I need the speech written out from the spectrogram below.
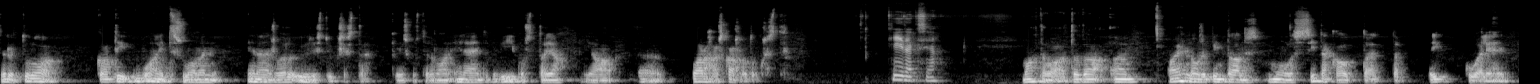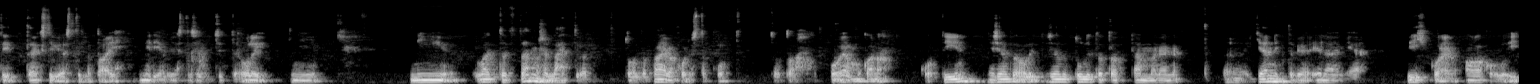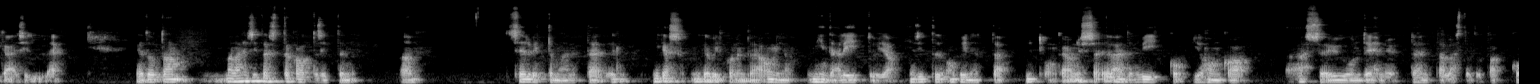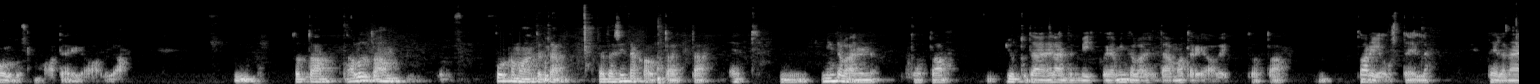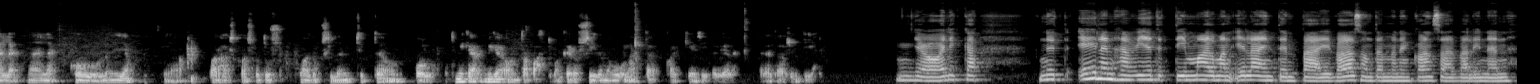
Tervetuloa Kati White Suomen eläinsuojeluyhdistyksestä keskustelemaan eläinten viikosta ja, ja äh, varhaiskasvatuksesta. Kiitoksia. Mahtavaa. Tota, äh, aihe nousi pintaan mulle sitä kautta, että pikkuveli heitti tekstiviestillä tai mediaviesti se nyt sitten oli, niin, niin laittaa, että tämmöisen lähettivät tuolta päiväkodista kot, tota, pojan mukana kotiin. Ja sieltä, oli, sieltä tuli tota, tämmöinen jännittäviä eläimiä vihkonen alakouluikäisille. Ja tota, mä lähdin sitä, sitä kautta sitten äh, selvittämään, että mikäs, mikä vihkonen tämä on ja mihin tämä liittyy. Ja, ja sitten opin, että nyt on käynnissä eläinten viikko, johon SCY on tehnyt, tehnyt tällaista tota, koulutusmateriaalia. Tota, aloitetaan purkamaan tätä, tätä sitä kautta, että, että minkälainen tota, juttu tämä eläinten viikko ja minkälainen tämä materiaali tota, tarjous teille, teille näille, näille kouluille ja, ja varhaiskasvatuslaitoksille nyt sitten on ollut. Että mikä, mikä on tapahtuma? Kerro siitä, mä luulen, että kaikki ei siitä vielä, vielä täysin tiedä. Joo, eli nyt eilenhän vietettiin maailman eläinten päivää. Se on tämmöinen kansainvälinen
